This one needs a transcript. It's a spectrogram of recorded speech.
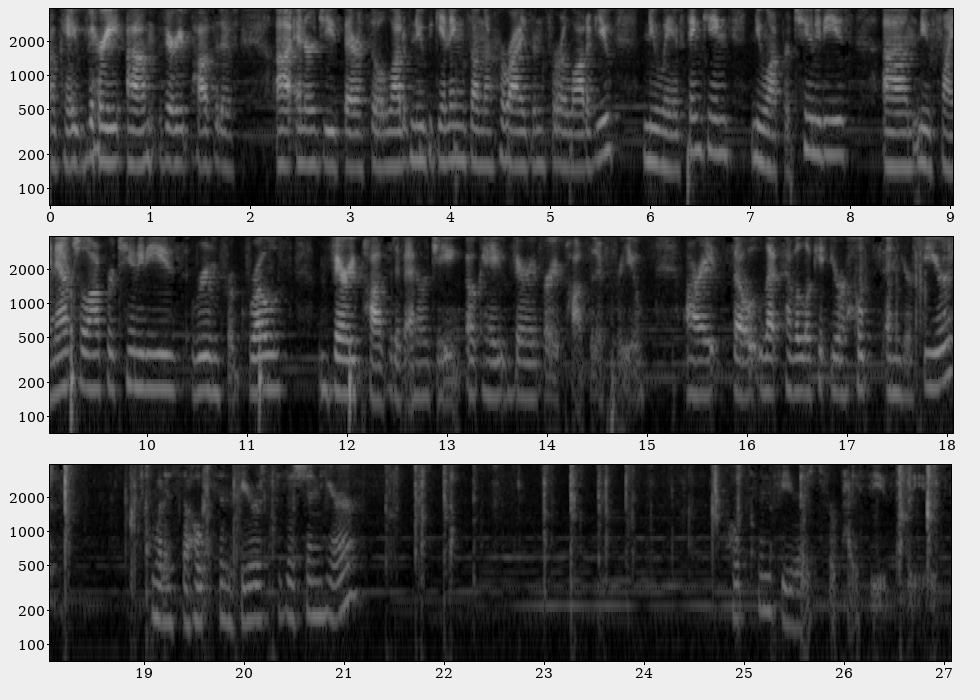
Okay, very, um, very positive uh, energies there. So a lot of new beginnings on the horizon for a lot of you. New way of thinking, new opportunities, um, new financial opportunities, room for growth. Very positive energy. Okay, very, very positive for you. All right, so let's have a look at your hopes and your fears. What is the hopes and fears position here? hopes and fears for Pisces, please.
